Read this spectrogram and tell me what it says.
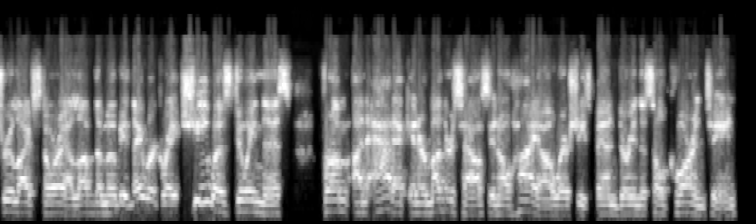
true life story. I love the movie. They were great. She was doing this from an attic in her mother's house in Ohio, where she's been during this whole quarantine.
